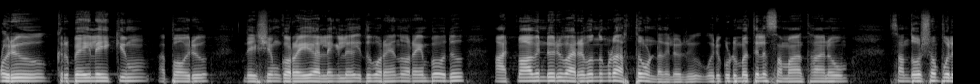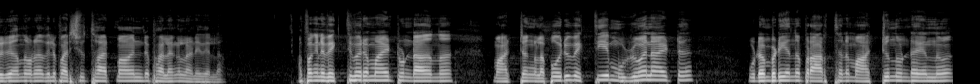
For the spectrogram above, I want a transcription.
ഒരു കൃപയിലേക്കും അപ്പോൾ ഒരു ദേഷ്യം കുറയുക അല്ലെങ്കിൽ ഇത് കുറയുമെന്ന് പറയുമ്പോൾ ഒരു ആത്മാവിന്റെ ഒരു വരവെന്നും കൂടെ അർത്ഥമുണ്ട് അതിൽ. ഒരു കുടുംബത്തിലെ സമാധാനവും സന്തോഷവും പുലരുക എന്ന് പറയുന്നത് അതിൽ പരിശുദ്ധാത്മാവിന്റെ ഫലങ്ങളാണ് ഇതെല്ലാം. അപ്പോൾ അങ്ങനെ വ്യക്തിപരമായിട്ടുണ്ടാകുന്ന മാറ്റങ്ങൾ. അപ്പോൾ ഒരു വ്യക്തിയെ മുഴുവനായിട്ട് ഉടമ്പടി എന്ന പ്രാർത്ഥന മാറ്റുന്നുണ്ട് എന്ന്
